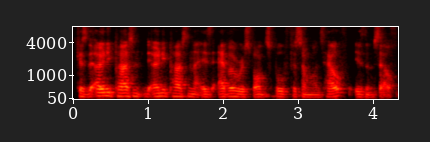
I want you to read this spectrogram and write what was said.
Because the only person the only person that is ever responsible for someone's health is themselves.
